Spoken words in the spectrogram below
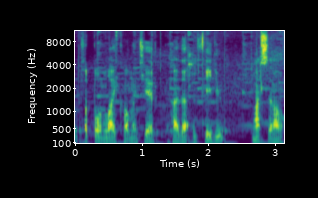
وتحطون like comment share. هذا الفيديو. مع السلامة.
